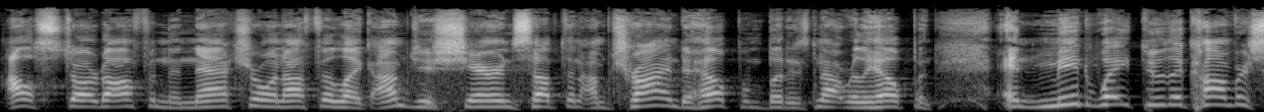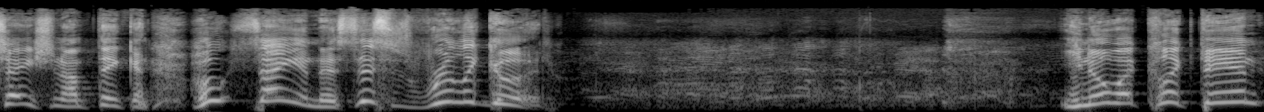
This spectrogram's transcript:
I'll start off in the natural and I feel like I'm just sharing something. I'm trying to help them, but it's not really helping. And midway through the conversation, I'm thinking, who's saying this? This is really good. You know what clicked in?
